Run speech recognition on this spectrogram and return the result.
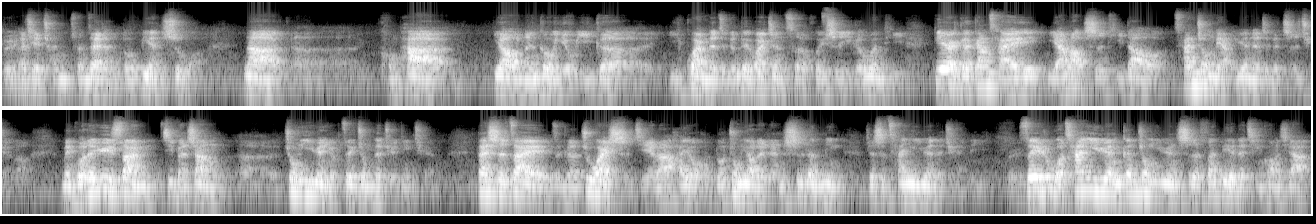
对，而且存存在着很多变数啊，那呃。恐怕要能够有一个一贯的这个对外政策会是一个问题。第二个，刚才杨老师提到参众两院的这个职权啊，美国的预算基本上呃众议院有最终的决定权，但是在这个驻外使节啦，还有很多重要的人事任命，这是参议院的权利。所以如果参议院跟众议院是分裂的情况下，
